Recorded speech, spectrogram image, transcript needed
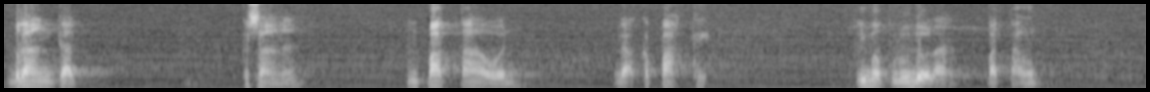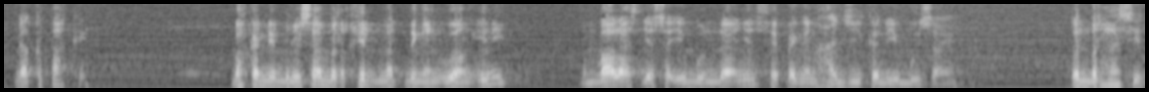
Berangkat ke sana, 4 tahun, nggak kepake. 50 dolar, 4 tahun. Nggak kepake. Bahkan dia berusaha berkhidmat dengan uang ini, membalas jasa ibundanya, saya pengen hajikan ibu saya. Dan berhasil.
